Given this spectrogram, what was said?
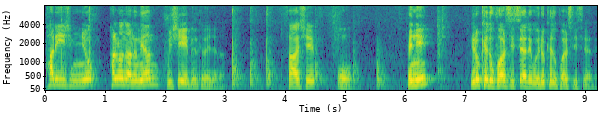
8, 2, 16, 8로 나누면 90 이렇게 되잖아. 45. 됐니? 이렇게도 구할 수 있어야 되고 이렇게도 구할 수 있어야 돼.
